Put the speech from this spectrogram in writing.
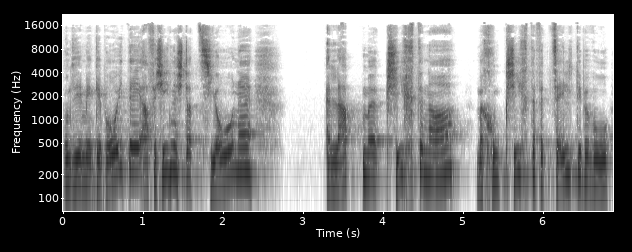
Und in einem Gebäude, an verschiedenen Stationen, erlebt man Geschichten an, man kommt Geschichten erzählt über, wo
